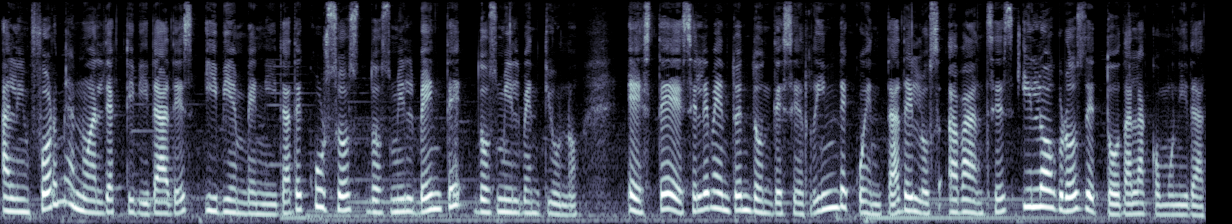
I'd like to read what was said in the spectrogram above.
al informe anual de actividades y bienvenida de cursos 2020-2021. Este es el evento en donde se rinde cuenta de los avances y logros de toda la comunidad.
